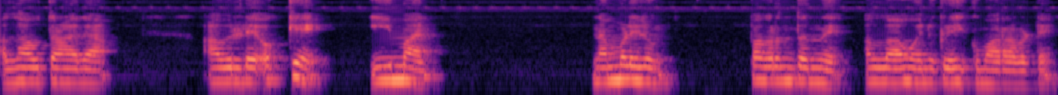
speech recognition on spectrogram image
അള്ളാഹു താല അവരുടെ ഒക്കെ ഈമാൻ നമ്മളിലും പകർന്നു തന്ന് അള്ളാഹു അനുഗ്രഹിക്കുമാറാവട്ടെ.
